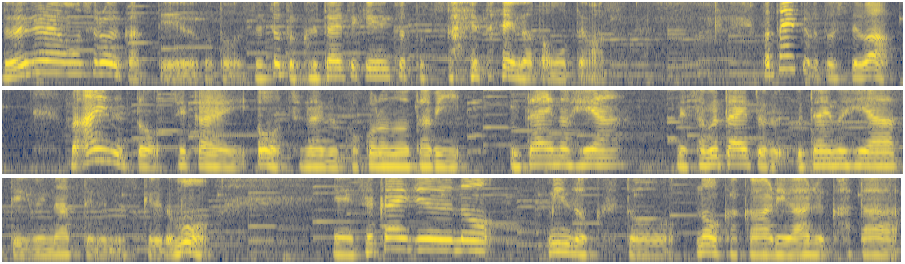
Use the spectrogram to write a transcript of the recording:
どれぐらい面白いかっていうことをですねちょっと具体的にちょっと伝えたいなと思ってます、まあ、タイトルとしては「まあ、アイヌと世界をつなぐ心の旅歌いの部屋」ね、サブタイトル「歌いの部屋」っていう風になってるんですけれども、えー、世界中の民族との関わりがある方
